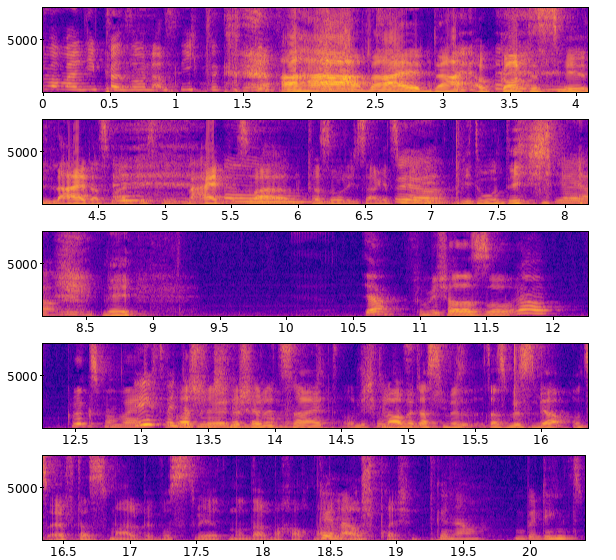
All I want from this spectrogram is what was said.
Einfach mal die Person das nicht begriffen. Aha, nein, nein, oh Gottes Willen, nein, das meinte ich nicht. Nein, das war eine Person, ich sage jetzt mal ja. wie, wie, du und ich. Ja, ja. nee, ja, für mich war das so, ja, Glücksmoment, ich war schön, eine schöne Moment. Zeit. Und ich, ich glaube, das, das, das, müssen wir uns öfters mal bewusst werden und einfach auch mal genau. aussprechen. Genau, unbedingt.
